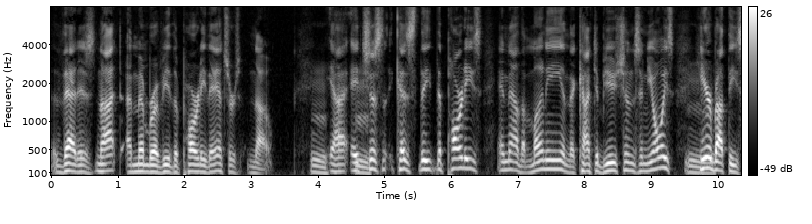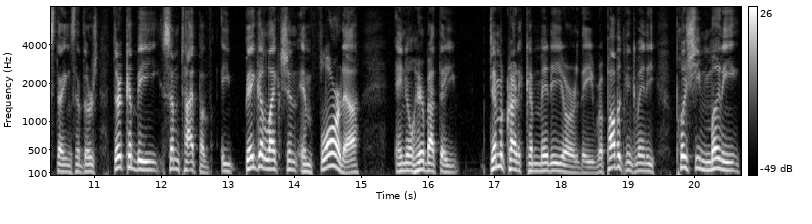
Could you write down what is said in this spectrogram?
that is not a member of either party? The answer is no. Mm. Yeah, it's mm. just because the the parties and now the money and the contributions, and you always mm. hear about these things that there's there could be some type of a big election in Florida, and you'll hear about the Democratic committee or the Republican committee pushing money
